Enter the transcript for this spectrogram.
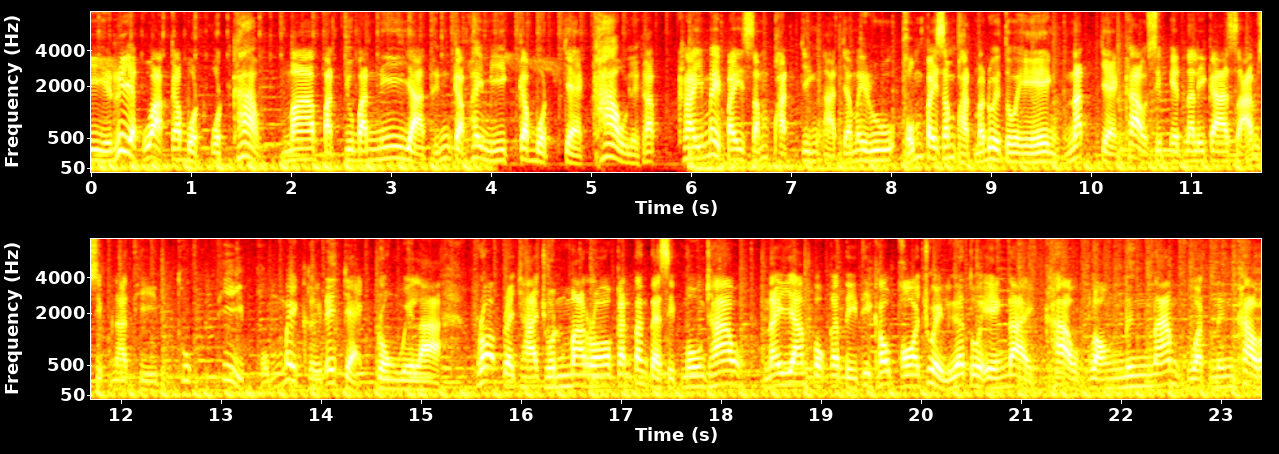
ดีเรียกว่ากบฏอดข้าว มาปัจจุบันนี้อย่าถึงกับให้มีกบฏแจกข้าวเลยครับ ใครไม่ไปสัมผัสจริงอาจจะไม่รู้ ผมไปสัมผัสมาด้วยตัวเอง นัดแจกข้าว 11 นาฬิกา 30 นาทีทุกที่ผมไม่เคยได้แจกตรงเวลา เพราะประชาชนมารอกันตั้งแต่ 10 โมงเช้า ในยามปกติที่เขาพอช่วยเหลือตัวเองได้ ข้าวกล่องหนึ่งน้ำขวดหนึ่งข้าว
